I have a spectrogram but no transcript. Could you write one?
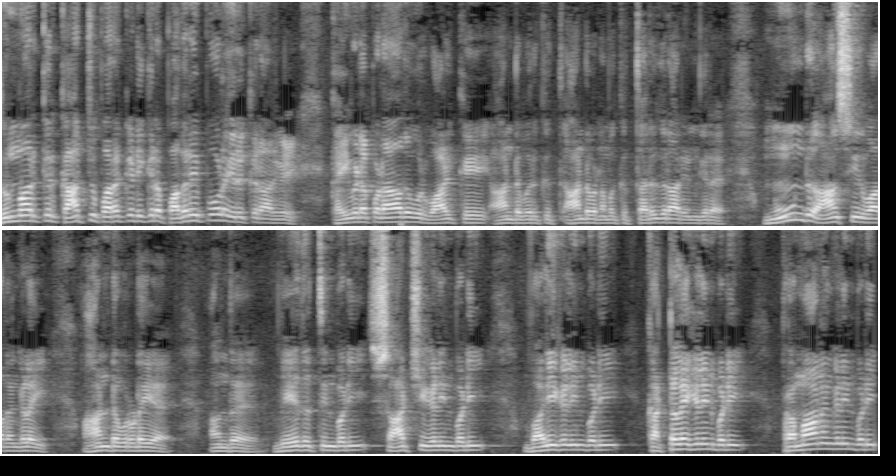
துன்மார்க்கர் காற்று பறக்கடிக்கிற பதரை போல இருக்கிறார்கள். கைவிடப்படாத ஒரு வாழ்க்கையை ஆண்டவருக்கு ஆண்டவர் நமக்கு தருகிறார் என்கிற மூன்று ஆசீர்வாதங்களை ஆண்டவருடைய அந்த வேதத்தின்படி சாட்சிகளின்படி வழிகளின்படி கட்டளைகளின்படி பிரமாணங்களின்படி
